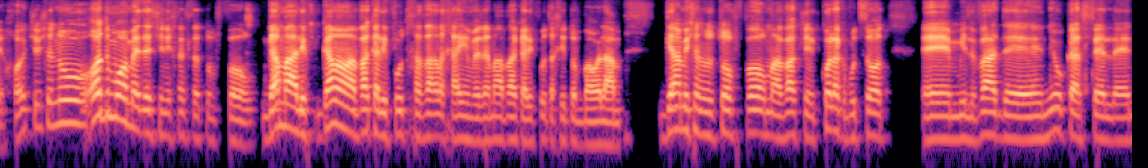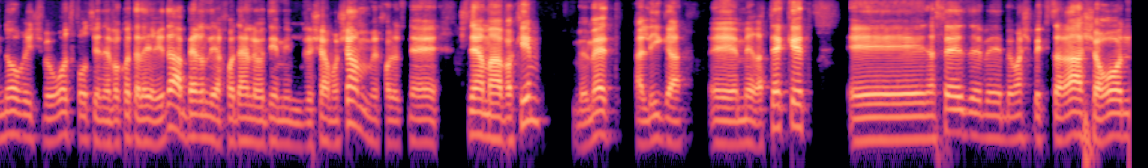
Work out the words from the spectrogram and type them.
ויכול להיות שיש לנו עוד מועמדת שנכנסת לטופ 4. גם, האליפ, גם המאבק אליפות חזר לחיים וזה מאבק אליפות הכי טוב בעולם. גם יש לנו top 4, מאבק של כל הקבוצות, מלבד אה, ניוקאסל, אה, נוריץ' וווטפורד שנאבקות על הירידה, ברנלי אנחנו עדיין לא יודעים אם זה שם או שם, יכול להיות שני, שני המאבקים. באמת, הליגה אה, מרתקת. אה, נעשה את זה ממש בקצרה, שרון,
